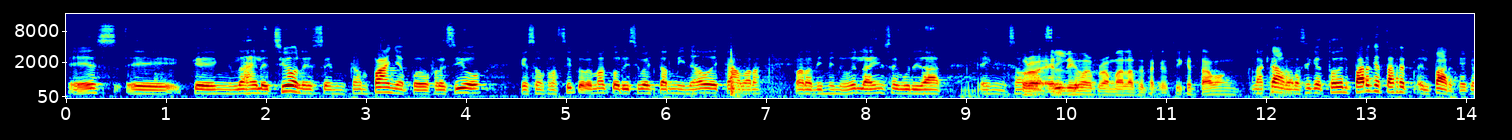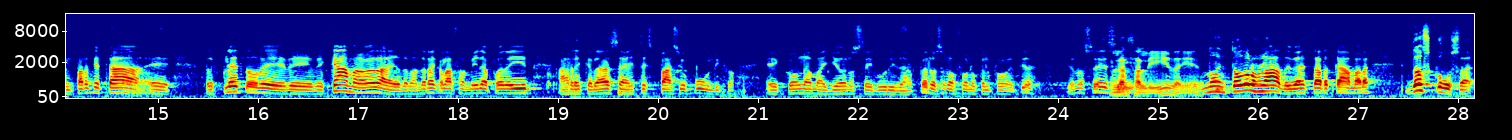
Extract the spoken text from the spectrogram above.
es eh, que en las elecciones, en campaña, pues ofreció que San Francisco de Macorís iba a estar minado de cámara para disminuir la inseguridad en San Pero él dijo en el programa de la Z que sí que estaban... La cámara, así que todo el parque está, el parque, que el parque está eh, repleto de, de, cámaras, ¿verdad? De manera que la familia puede ir a recrearse a este espacio público eh, con la mayor seguridad. Pero eso no fue lo que él prometió. Yo no sé si... La salida y eso. No, en todos los lados iba a estar cámara. Dos cosas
